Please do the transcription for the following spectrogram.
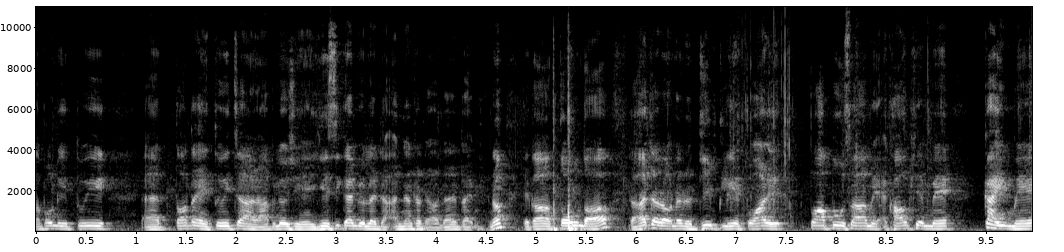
တဖုံးတွေသွေးအဲတောတိုင်းသွေးကြတာပြီးလို့ရှိရင်ရေစီကမ်းပြုတ်လိုက်တာအနံ့ထွက်တာတန်းတိုက်မယ်เนาะဒီကောင်3000ဒါကကြတော့အဲ့လို deep clean သွားတွေသွားပို့စားမယ်အခေါင်းဖြစ်မယ်ကြိုက်မယ်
